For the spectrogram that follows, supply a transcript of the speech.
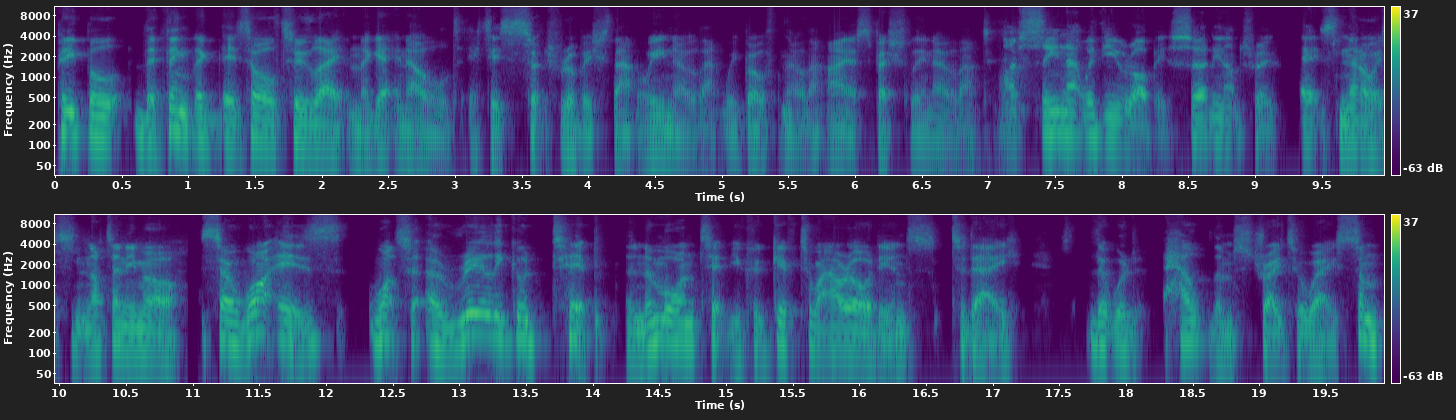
people they think that it's all too late and they're getting old it is such rubbish that we know that we both know that i especially know that i've seen that with you rob it's certainly not true it's no it's not anymore so what is what's a really good tip the number one tip you could give to our audience today that would help them straight away? Some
